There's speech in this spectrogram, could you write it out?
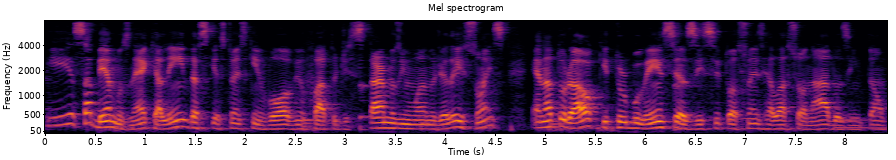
E sabemos né, que, além das questões que envolvem o fato de estarmos em um ano de eleições, é natural que turbulências e situações relacionadas então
